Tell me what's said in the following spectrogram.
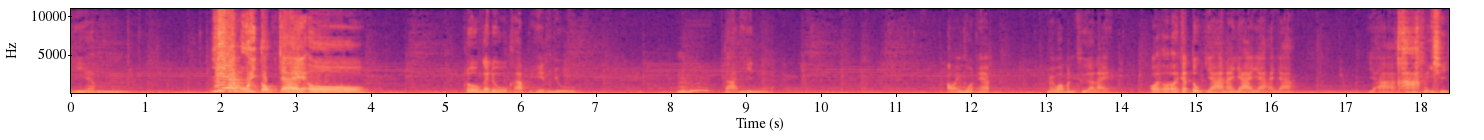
เยี่ยม เยี่ยม อุ้ยตกใจ โอ้โครงกระดูกครับ เห็นอยู่อืมตาหินนะเอาให้หมดนะครับ ไม่ว่ามันคืออะไร โอ้ยโอ้ยกระตุกยานะยายายายาค้างอีก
